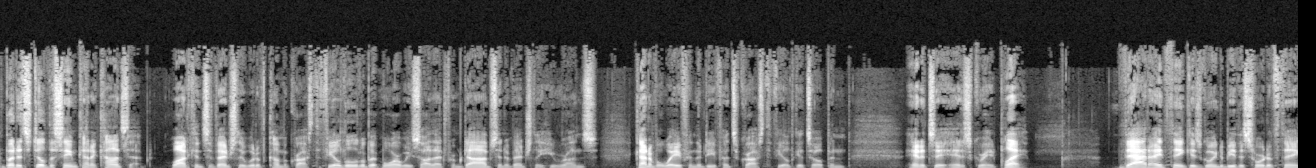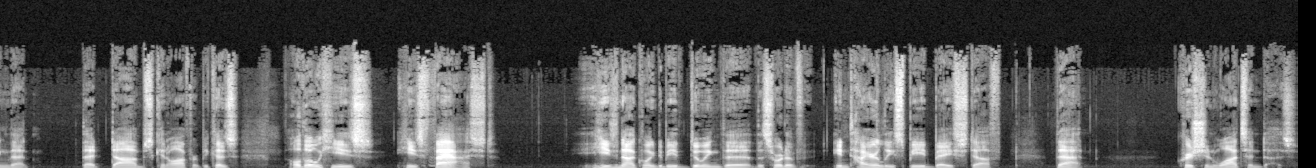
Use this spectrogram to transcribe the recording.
but it's still the same kind of concept. Watkins eventually would have come across the field a little bit more. We saw that from Doubs, and eventually he runs kind of away from the defense across the field, gets open, and it's a, it's a great play. That I think is going to be the sort of thing that that Doubs can offer because although he's he's fast, he's not going to be doing the the sort of entirely speed based stuff that Christian Watson does.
